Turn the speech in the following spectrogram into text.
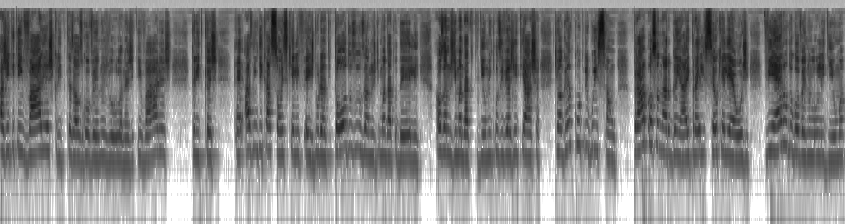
A gente tem várias críticas aos governos Lula, né? A gente tem várias críticas é, às indicações que ele fez durante todos os anos de mandato dele, aos anos de mandato de Dilma. Inclusive, a gente acha que uma grande contribuição para Bolsonaro ganhar e para ele ser o que ele é hoje vieram do governo Lula e Dilma.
